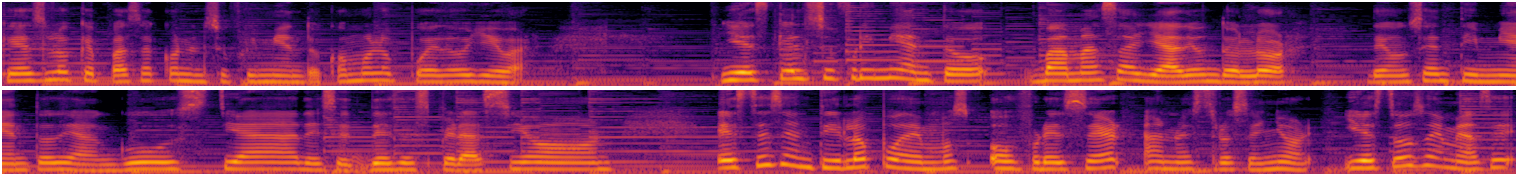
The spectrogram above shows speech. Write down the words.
qué es lo que pasa con el sufrimiento? ¿Cómo lo puedo llevar? Y es que el sufrimiento va más allá de un dolor, de un sentimiento de angustia, de desesperación. Este sentir lo podemos ofrecer a nuestro Señor. Y esto se me hace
